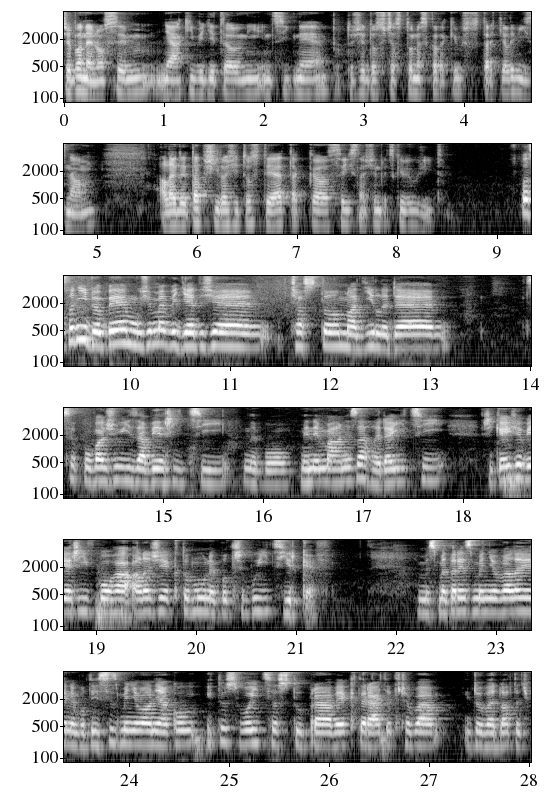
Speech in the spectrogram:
Třeba nenosím nějaký viditelný insignie, protože dost často dneska taky už ztratili význam, ale kde ta příležitost je, tak se ji snažím vždycky využít. V poslední době můžeme vidět, že často mladí lidé se považují za věřící nebo minimálně za hledající. Říkají, že věří v Boha, ale že k tomu nepotřebují církev. My jsme tady zmiňovali, nebo ty jsi zmiňoval nějakou i tu svoji cestu právě, která tě třeba dovedla teď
